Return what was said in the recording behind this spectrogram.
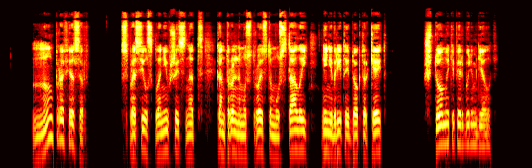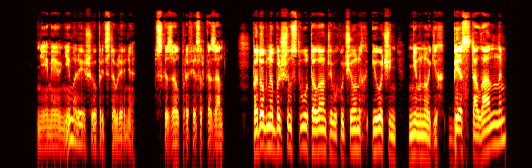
— Ну, профессор, — спросил, склонившись над контрольным устройством усталый и небритый доктор Кейт. — Что мы теперь будем делать? — Не имею ни малейшего представления, — сказал профессор Казан. Подобно большинству талантливых ученых и очень немногих бесталанным,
